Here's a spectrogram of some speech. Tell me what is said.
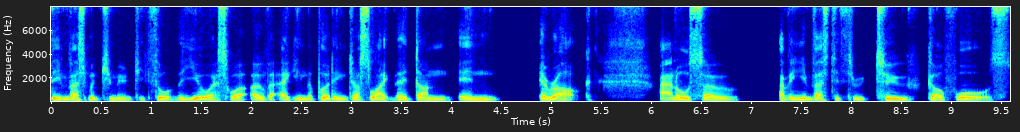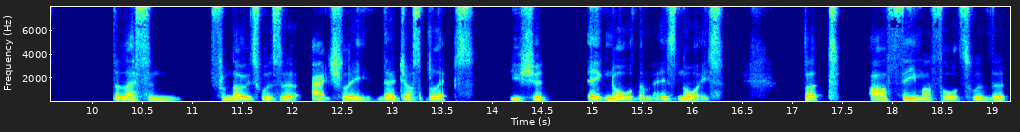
the investment community thought the US were over egging the pudding, just like they'd done in Iraq. And also, having invested through two Gulf wars, the lesson from those was that actually they're just blips. You should ignore them as noise. But our theme, our thoughts were that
